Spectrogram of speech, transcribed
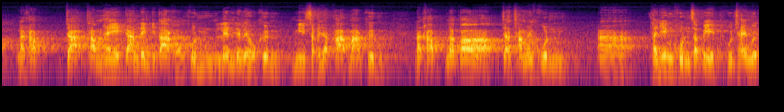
ำนะครับ จะทำให้การเล่นกีตาร์ของคุณเล่นได้เร็วขึ้น มีศักยภาพมากขึ้นนะครับ แล้วก็จะทำให้คุณถ้ายิ่งคุณสปีดคุณใช้มือ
